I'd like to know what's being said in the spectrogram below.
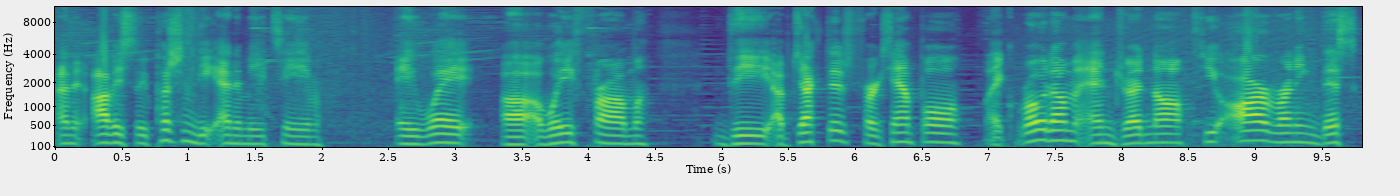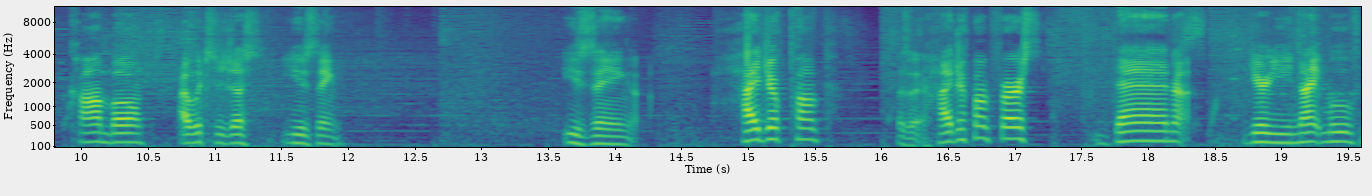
and obviously pushing the enemy team away uh, away from the objectives. For example, like Rotom and Drednaw. If you are running this combo, I would suggest using using Hydro Pump. Was it Hydro Pump first? Then your Unite move.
